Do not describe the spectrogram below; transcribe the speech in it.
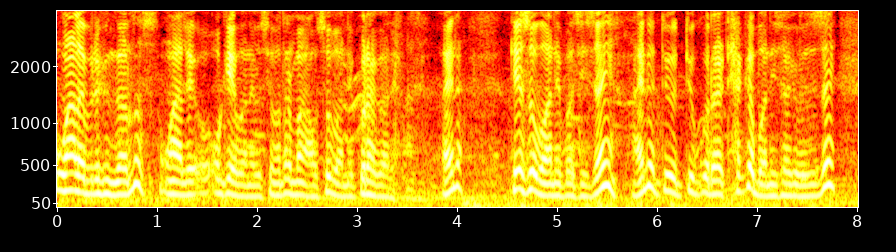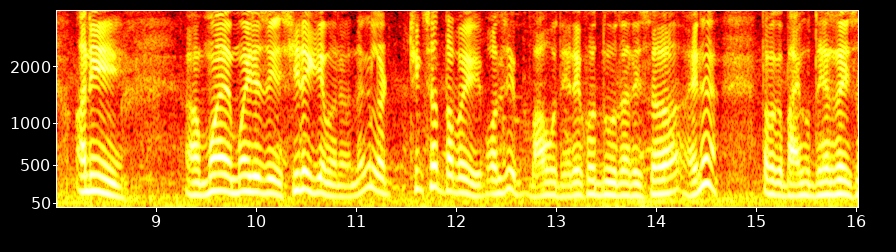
उहाँलाई ब्रिफिङ गर्नुहोस्। उहाँले ओके भनेपछि मात्र म आउँछु भन्ने कुरा गरेँ। होइन? त्यसो भनेपछि चाहिँ होइन त्यो त्यो कुरा ठ्याक्क भनिसकेपछि चाहिँ अनि म मैले चाहिँ सिधै के भनेँ भन्दाखेरि ल ठिक छ तपाईँ पल्जी भाउ धेरै खोज्नु हुँदो रहेछ होइन? तपाईँको भाउ धेरै रहेछ।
